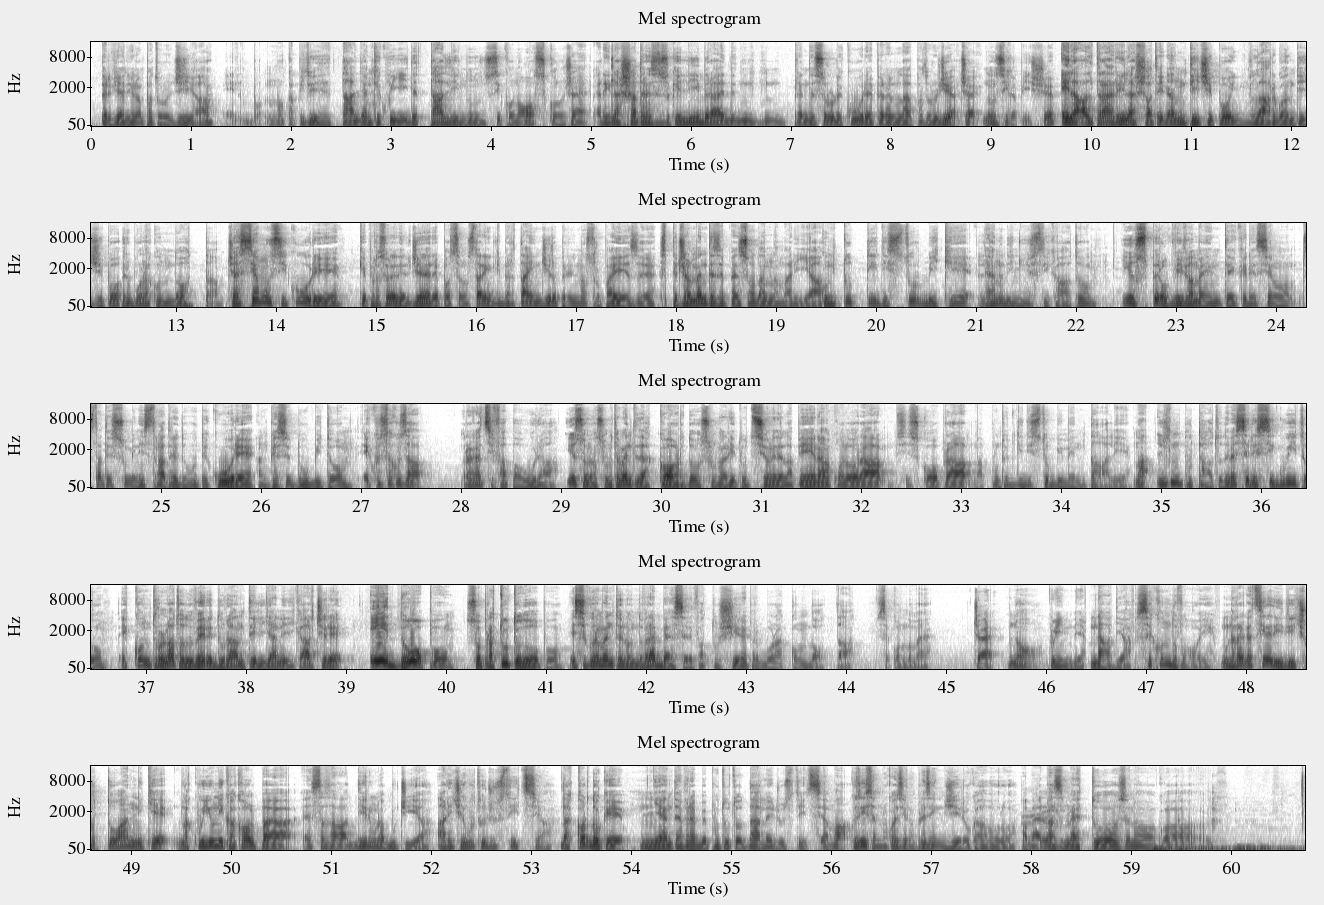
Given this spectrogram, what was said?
per via di una patologia. E boh, non ho capito i dettagli, anche qui i dettagli non si conoscono, cioè rilasciata nel senso che è libera e mm, prende solo le cure per la patologia, cioè non si capisce. E l'altra rilasciata in anticipo, in largo anticipo, per buona condotta. Cioè siamo sicuri che persone del genere possano stare in libertà in giro per il nostro paese, specialmente se penso ad Anna Maria, con tutti i disturbi che le hanno diagnosticato. Io spero vivamente che le siano state somministrate le dovute cure, anche se dubito. E questa cosa Ragazzi, fa paura. Io sono assolutamente d'accordo su una riduzione della pena qualora si scopra appunto di disturbi mentali, ma l'imputato deve essere seguito e controllato a dovere durante gli anni di carcere e dopo, soprattutto dopo, e sicuramente non dovrebbe essere fatto uscire per buona condotta, secondo me. Cioè, no. Quindi, Nadia, secondo voi, una ragazzina di 18 anni che la cui unica colpa è stata dire una bugia, ha ricevuto giustizia? D'accordo che niente avrebbe potuto darle giustizia, ma così sembra quasi una presa in giro, cavolo. Vabbè, la smetto, se no qua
